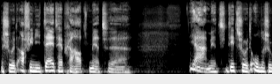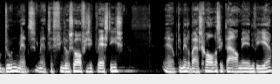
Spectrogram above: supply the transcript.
een soort affiniteit heb gehad met, eh, ja, met dit soort onderzoek doen, met, met filosofische kwesties. Eh, op de middelbare school was ik daar al mee in de weer.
